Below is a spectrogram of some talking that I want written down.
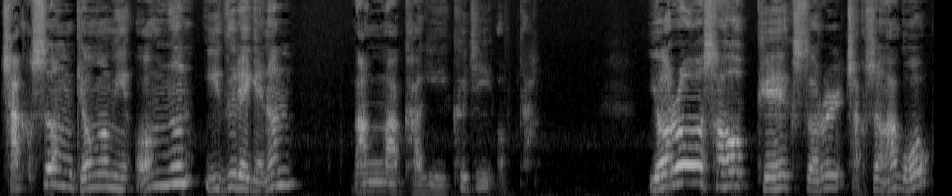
작성 경험이 없는 이들에게는 막막하기 그지 없다. 여러 사업 계획서를 작성하고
